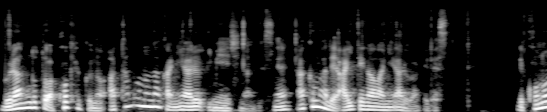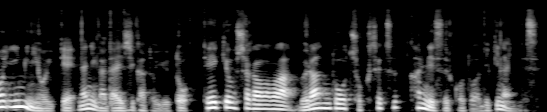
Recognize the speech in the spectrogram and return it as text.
ブランドとは顧客の頭の中にあるイメージなんですね。あくまで相手側にあるわけです。で、この意味において何が大事かというと、提供者側はブランドを直接管理することはできないんです。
